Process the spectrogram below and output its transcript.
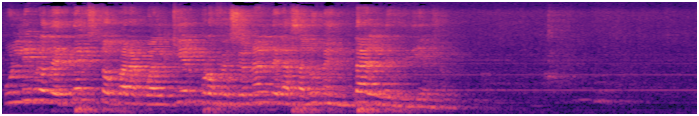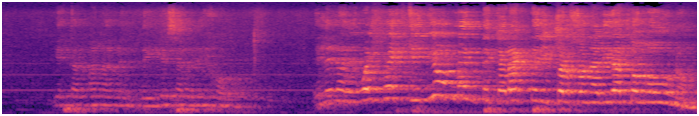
Un libro de texto para cualquier profesional de la salud mental, les diría yo. Y esta hermana de iglesia me dijo, Elena de no escribió mente, carácter y personalidad tomo uno.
